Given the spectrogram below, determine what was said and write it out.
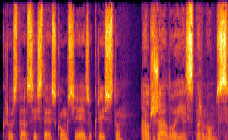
Krustā iztais kungs Jēzu Kristu, apžēlojies par mums!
